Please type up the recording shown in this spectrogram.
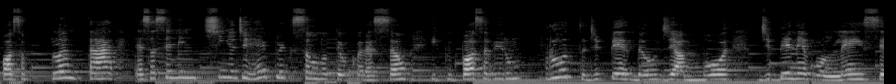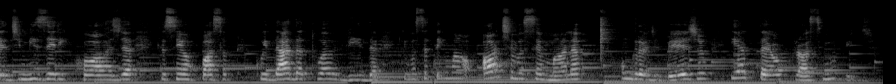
possa plantar essa sementinha de reflexão no teu coração e que possa vir um fruto de perdão, de amor, de benevolência, de misericórdia, que o Senhor possa cuidar da tua vida, que você tenha uma ótima semana. Um grande beijo e até o próximo vídeo.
